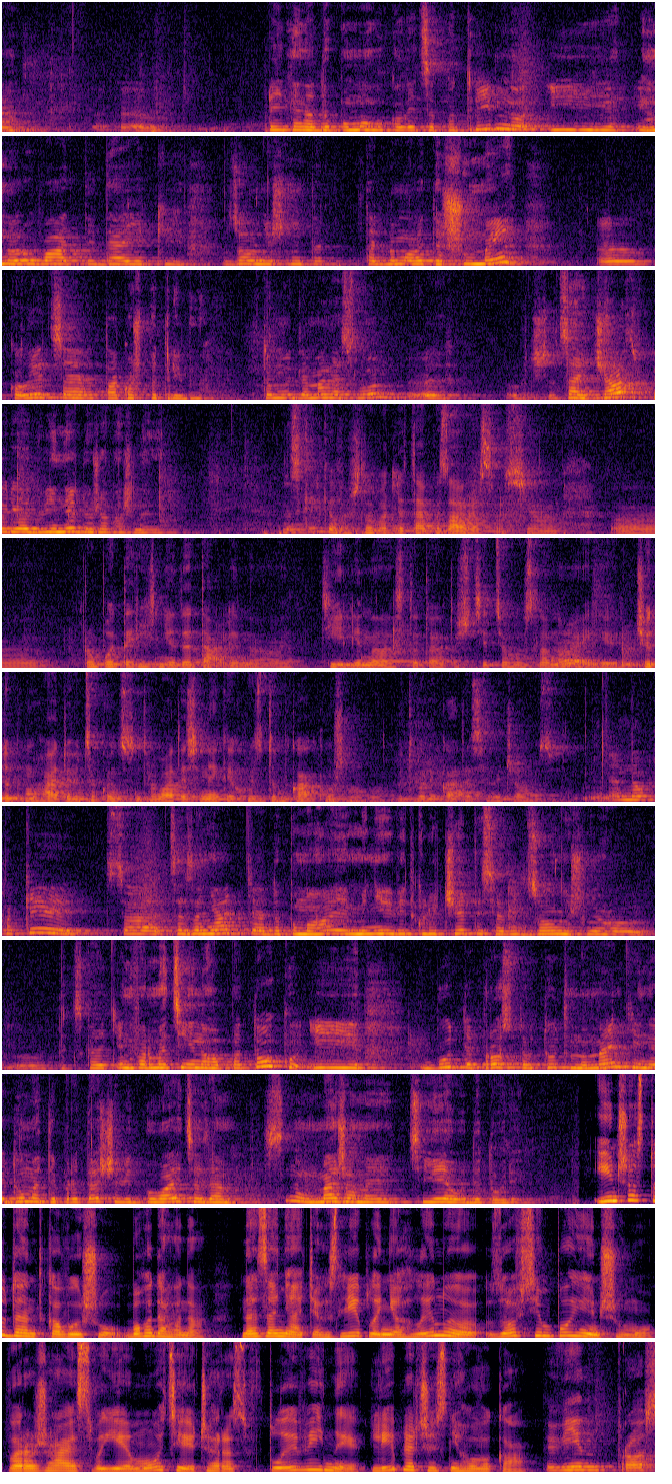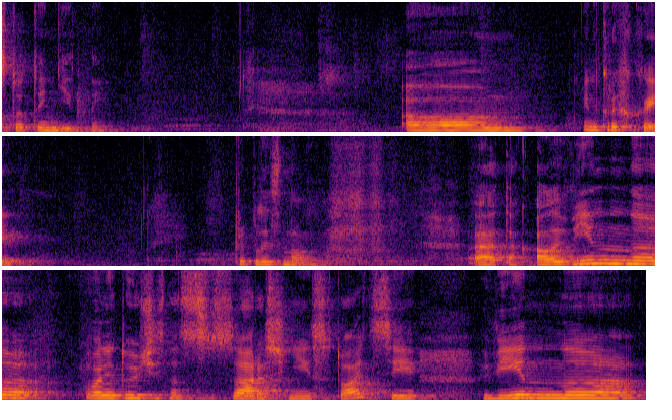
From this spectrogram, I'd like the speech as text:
е, прийти на допомогу, коли це потрібно, і ігнорувати деякі зовнішні, так, так би мовити, шуми, е, коли це також потрібно. Тому для мене слон е, в цей час, в період війни, дуже важливий. Наскільки важливо для тебе зараз ось е, робити різні деталі на тілі, на статуеточці цього слона? І чи допомагає тобі це концентруватися на якихось думках, можливо, відволікатися від чогось? Навпаки, це, це заняття допомагає мені відключитися від зовнішнього, е, так сказати, інформаційного потоку і бути просто тут в моменті і не думати про те, що відбувається за ну, межами цієї аудиторії. Інша студентка вишу Богдана на заняттях зліплення глиною зовсім по-іншому виражає свої емоції через вплив війни, ліплячи сніговика. Він просто тендітний. Ем, він крихкий. Приблизно. Е, так, але він, е, орієнтуючись на зарашній ситуації, він е,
